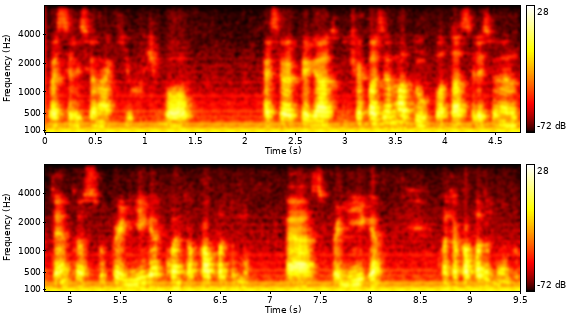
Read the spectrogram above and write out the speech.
vai selecionar aqui o futebol, aí você vai pegar, a gente vai fazer uma dupla, tá? Selecionando tanto a Superliga quanto a Copa do Mundo, a Superliga quanto a Copa do Mundo.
